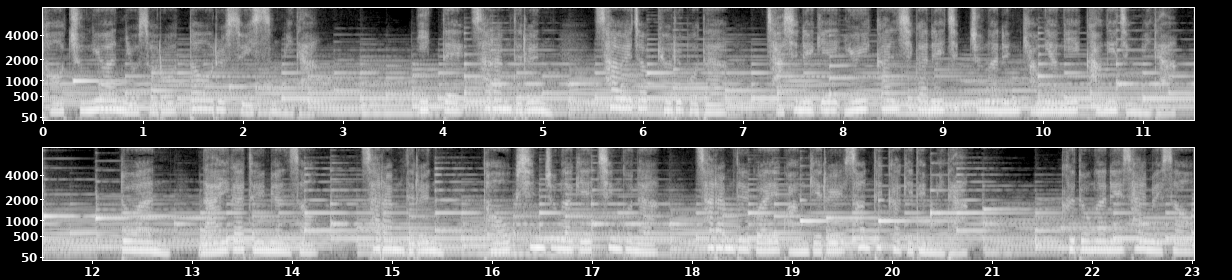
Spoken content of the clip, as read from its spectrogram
더 중요한 요소로 떠오를 수 있습니다. 이때 사람들은 사회적 교류보다 자신에게 유익한 시간에 집중하는 경향이 강해집니다. 또한 나이가 들면서 사람들은 더욱 신중하게 친구나 사람들과의 관계를 선택하게 됩니다. 그동안의 삶에서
